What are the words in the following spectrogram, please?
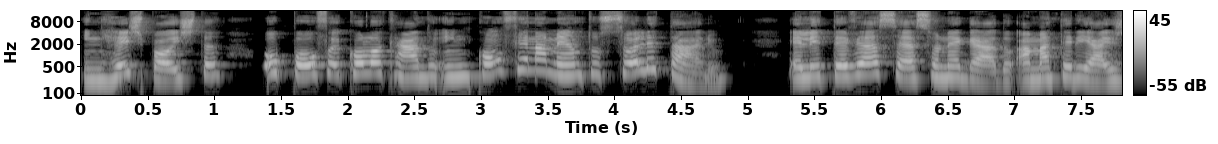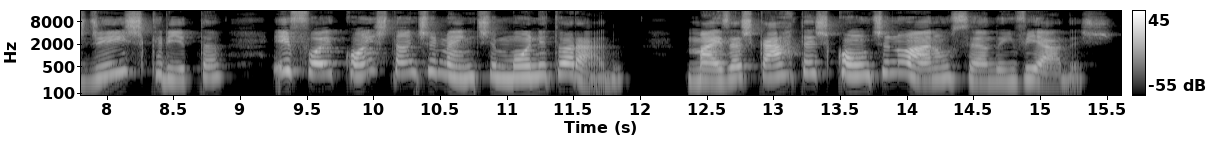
Em resposta, o Paul foi colocado em confinamento solitário. Ele teve acesso negado a materiais de escrita e foi constantemente monitorado, mas as cartas continuaram sendo enviadas.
